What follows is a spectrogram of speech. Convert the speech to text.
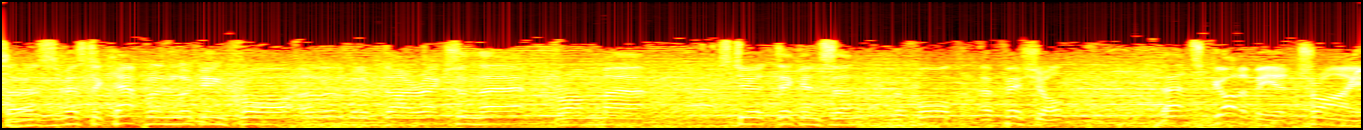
So this is Mr. Kaplan looking for a little bit of direction there from uh, Stuart Dickinson, the fourth official. That's got to be a try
